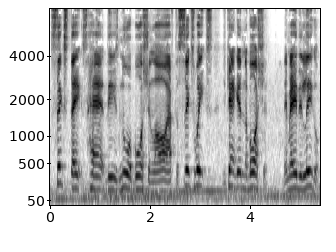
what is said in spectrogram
six states had these new abortion law. After six weeks, you can't get an abortion. They made it illegal.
